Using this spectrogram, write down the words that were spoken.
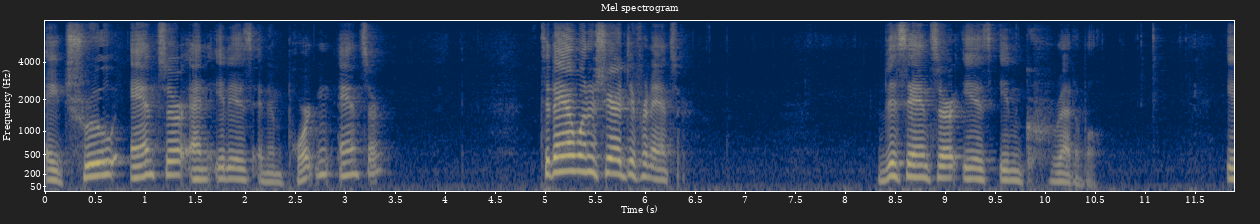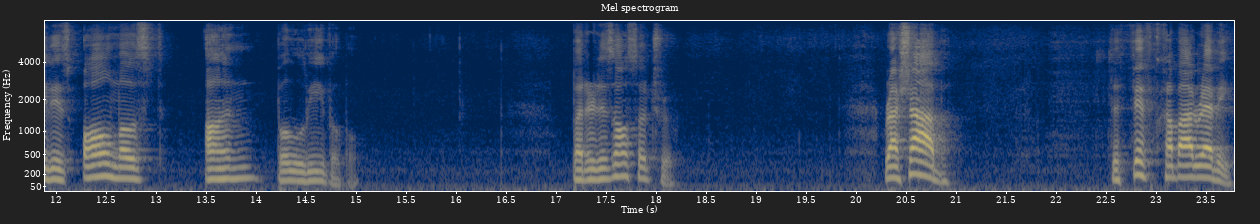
a true answer and it is an important answer? Today I want to share a different answer. This answer is incredible. It is almost unbelievable. But it is also true. Rashab, the fifth Chabad Rebbe,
